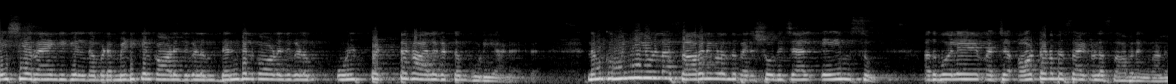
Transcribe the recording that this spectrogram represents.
ദേശീയ റാങ്കിങ്ങിൽ നമ്മുടെ മെഡിക്കൽ കോളേജുകളും ഡെന്റൽ കോളേജുകളും ഉൾപ്പെട്ട കാലഘട്ടം കൂടിയാണ് നമുക്ക് മുന്നിലുള്ള സ്ഥാപനങ്ങളൊന്ന് പരിശോധിച്ചാൽ എയിംസും അതുപോലെ മറ്റ് ഓട്ടോണമസ് ആയിട്ടുള്ള സ്ഥാപനങ്ങളാണ്.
